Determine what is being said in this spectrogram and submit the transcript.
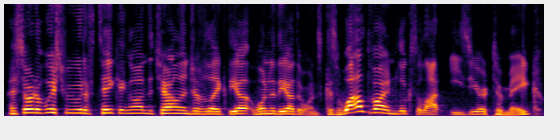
I sort of wish we would have taken on the challenge of like the uh, one of the other ones because Wild Vine looks a lot easier to make.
